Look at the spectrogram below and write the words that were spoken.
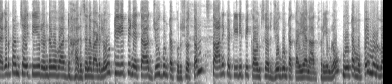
నగర పంచాయతీ రెండవ వార్డు హరిజనవాడలో టీడీపీ నేత జూగుంట పురుషోత్తం స్థానిక టీడీపీ కౌన్సిలర్ జూగుంట కళ్యాణ్ ఆధ్వర్యంలో నూట ముప్పై మూడవ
